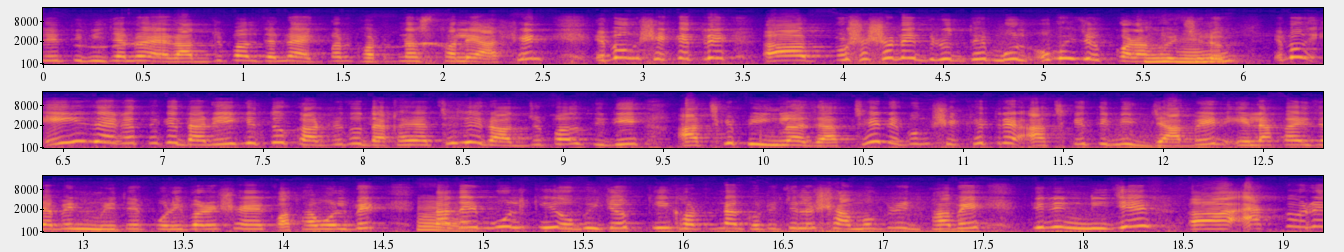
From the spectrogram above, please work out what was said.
যে তিনি যেন রাজ্যপাল যেন একবার ঘটনাস্থলে আসেন এবং সেক্ষেত্রে আহ, প্রশাসনের বিরুদ্ধে মূল অভিযোগ করা হয়েছিল। এই জায়গা থেকে দাঁড়িয়ে কিন্তু কার্যত দেখা যাচ্ছে যে রাজ্যপাল তিনি আজকে পিংলা যাচ্ছেন এবং সেক্ষেত্রে আজকে তিনি যাবেন এলাকায় যাবেন মৃতের পরিবারের সঙ্গে কথা বলবেন। তাদের মূল কি অভিযোগ কি ঘটনা ঘটেছিল সামগ্রিকভাবে? তিনি নিজে আহ, একেবারে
